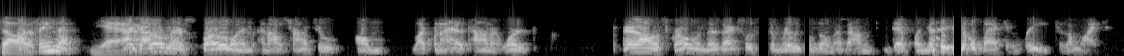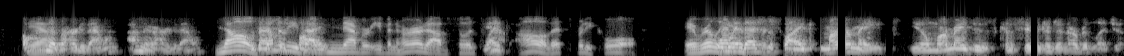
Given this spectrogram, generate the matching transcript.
So I've seen that. yeah, I got on there scrolling and I was trying to, um, like when I had time at work. And I was scrolling. There's actually some really cool ones on there that I'm definitely going to go back and read because I'm like, oh, Yeah. I've never heard of that one. I've never heard of that one. no, that's some of these like- I've never even heard of. So it's Yeah. like, oh, that's pretty cool. It really Well, I mean, is. that's just cool. like mermaids. You know, mermaids is considered an urban legend.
